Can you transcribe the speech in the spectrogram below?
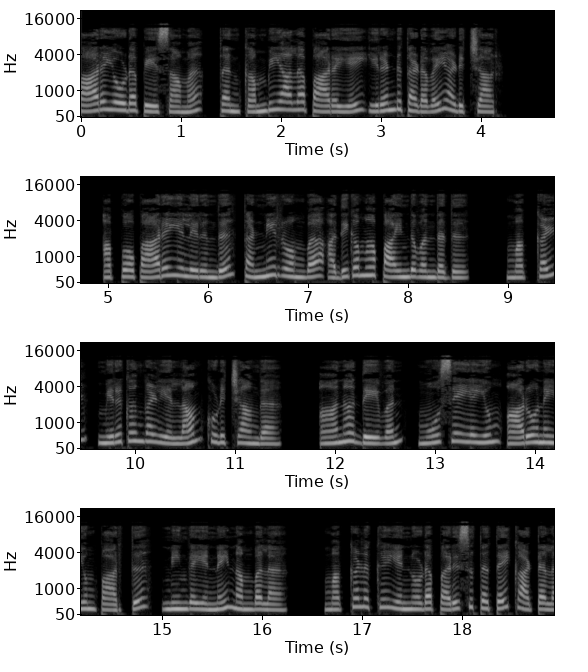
பாறையோட பேசாம தன் கம்பியால பாறையை இரண்டு தடவை அடிச்சார். அப்போ பாறையிலிருந்து தண்ணீர் ரொம்ப அதிகமா பாய்ந்து வந்தது. மக்கள் மிருகங்கள் எல்லாம் குடிச்சாங்க. ஆனா தேவன் மோசேயையும் ஆரோனையும் பார்த்து நீங்க என்னை நம்பல. மக்களுக்கு என்னோட பரிசுத்தத்தை காட்டல.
